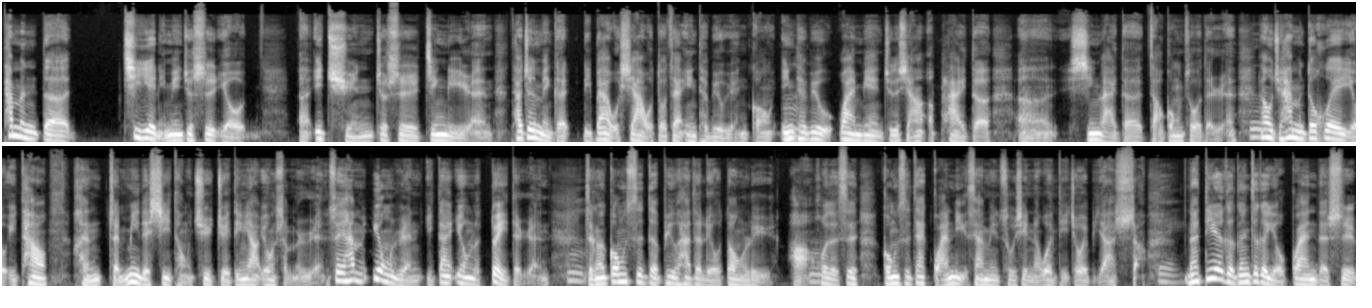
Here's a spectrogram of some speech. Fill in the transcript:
他们的企业里面就是有。呃，一群就是经理人，他就是每个礼拜五下午都在 interview 员工、嗯、，interview 外面就是想要 apply 的呃新来的找工作的人。嗯、那我觉得他们都会有一套很缜密的系统去决定要用什么人，所以他们用人一旦用了对的人，嗯、整个公司的譬如他的流动率哈，或者是公司在管理上面出现的问题就会比较少。对，那第二个跟这个有关的是。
